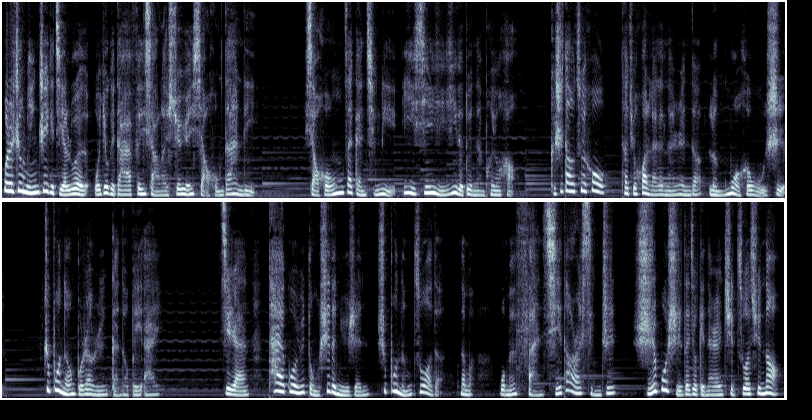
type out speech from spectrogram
为了证明这个结论，我又给大家分享了学员小红的案例。小红在感情里一心一意的对男朋友好，可是到最后，她却换来了男人的冷漠和无视，这不能不让人感到悲哀。既然太过于懂事的女人是不能做的，那么我们反其道而行之，时不时的就给男人去作去闹，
